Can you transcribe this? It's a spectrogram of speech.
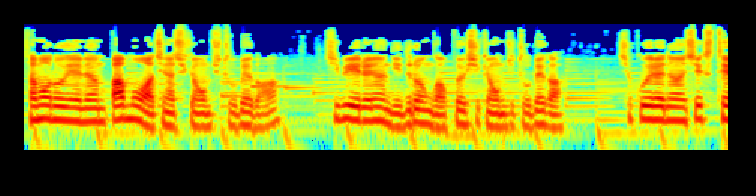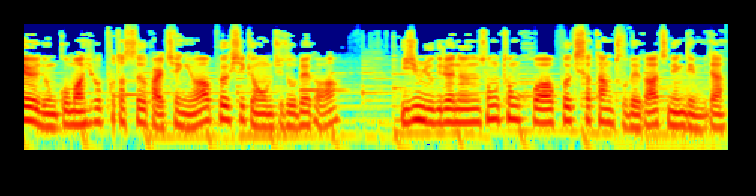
3월 5일에는 빠모와 지나치 경험치 2배가 12일에는 니드론과 포획시 경험치 2배가 19일에는 식스테일 눈꼬마 히포포타스 발챙이와 포획시 경험치 2배가 26일에는 송통코와 포획시 사탕 2배가 진행됩니다.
